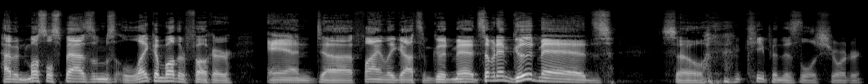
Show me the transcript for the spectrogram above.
having muscle spasms like a motherfucker, and uh, finally got some good meds. Some of them good meds. So keeping this a little shorter.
